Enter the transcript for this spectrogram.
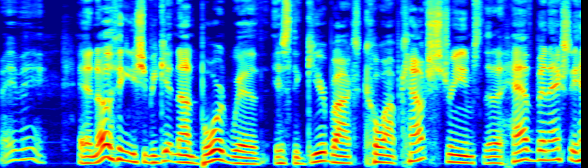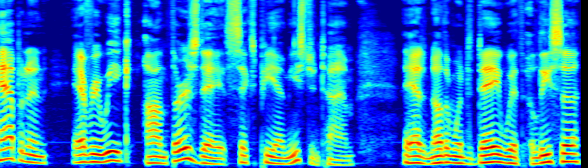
Maybe. And another thing you should be getting on board with is the Gearbox co-op couch streams that have been actually happening every week on Thursday at 6 p.m. Eastern Time. They had another one today with Elisa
